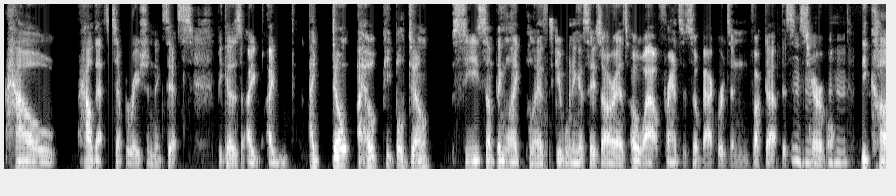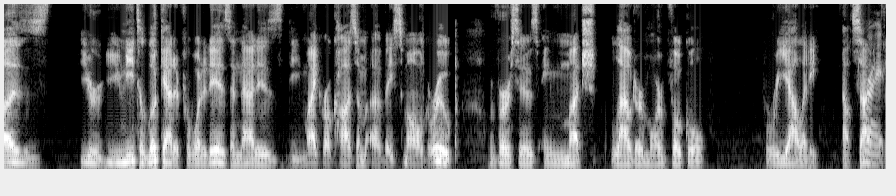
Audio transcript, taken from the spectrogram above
how how that separation exists. Because I I I don't I hope people don't see something like Polanski winning a César as oh wow France is so backwards and fucked up. This is mm-hmm, terrible. mm-hmm. because you're you need to look at it for what it is and that is the microcosm of a small group versus a much louder more vocal reality outside. Right.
